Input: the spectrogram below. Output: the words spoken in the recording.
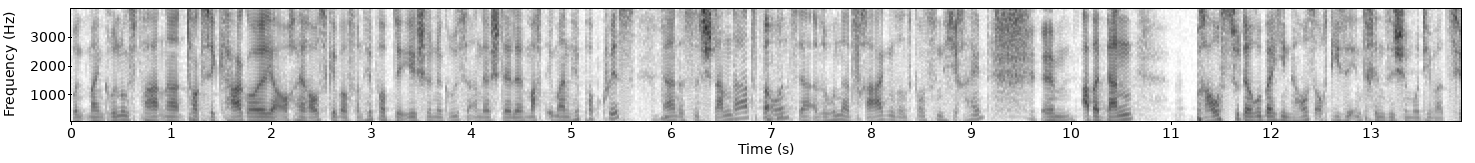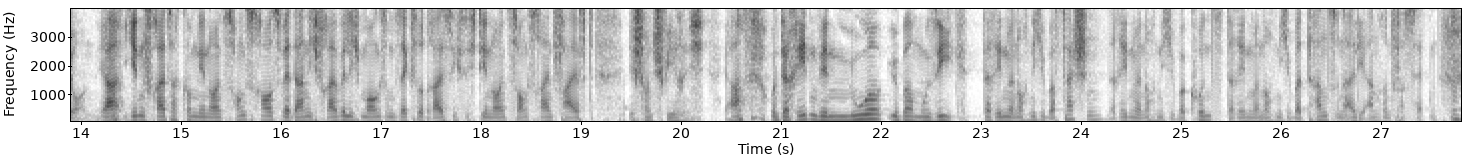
und mein Gründungspartner Toxic Cargol, ja auch Herausgeber von Hip Hop hiphop.de, schöne Grüße an der Stelle, macht immer ein Hip-Hop-Quiz. Mhm. Ja, das ist Standard bei uns, ja, also 100 Fragen, sonst kommst du nicht rein. Ähm, aber dann brauchst du darüber hinaus auch diese intrinsische Motivation. Ja, jeden Freitag kommen die neuen Songs raus. Wer da nicht freiwillig morgens um 6.30 Uhr sich die neuen Songs reinpfeift, ist schon schwierig. Ja, und da reden wir nur über Musik. Da reden wir noch nicht über Fashion, da reden wir noch nicht über Kunst, da reden wir noch nicht über Tanz und all die anderen Facetten. Mhm.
